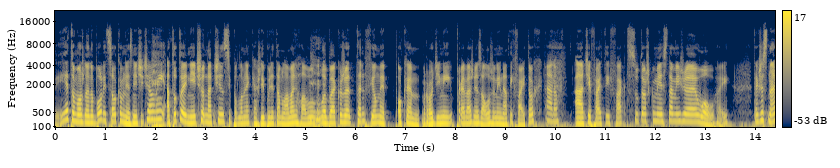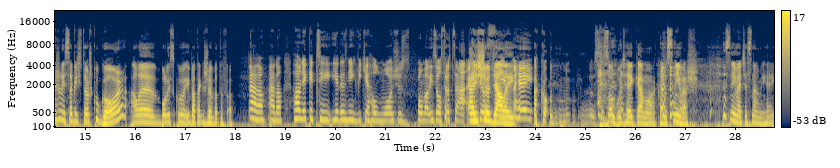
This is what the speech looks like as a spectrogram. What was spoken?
Je to možné, no boli celkom nezničiteľní a toto je niečo, nad čím si podľa mňa každý bude tam lámať hlavu, lebo akože ten film je okrem rodiny prevažne založený na tých fajtoch Áno. a tie fajty fakt sú trošku miestami, že wow, hej. Takže snažili sa byť trošku gore, ale boli skôr iba tak, že WTF. Áno, áno. Hlavne keď si jeden z nich vytiahol nôž z- pomaly zo srdca A s išiel ním. ďalej. Hej. Ako, sa zobuď, hej, kamo, akože snívaš. Snívajte s nami, hej.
